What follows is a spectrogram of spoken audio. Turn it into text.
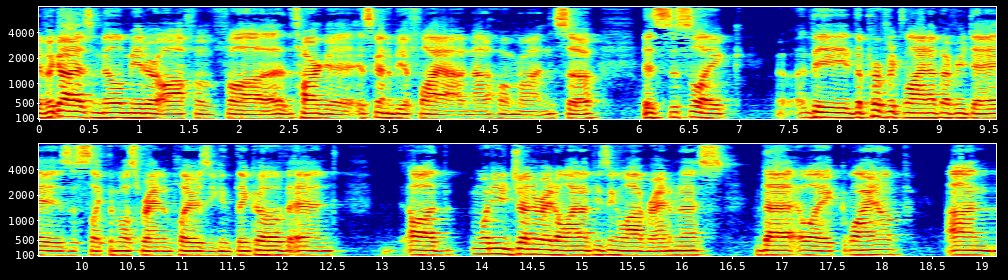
If a guy is a millimeter off of uh, the target, it's going to be a flyout, not a home run. So it's just like the the perfect lineup every day is just like the most random players you can think of, and uh, when you generate a lineup using a lot of randomness, that like lineup on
